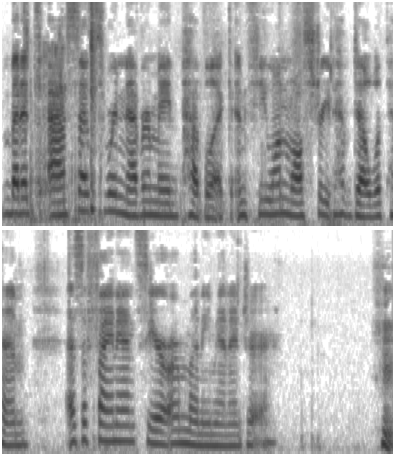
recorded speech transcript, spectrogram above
but its assets were never made public, and few on Wall Street have dealt with him as a financier or money manager. Hmm.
